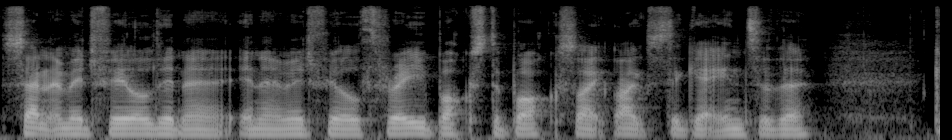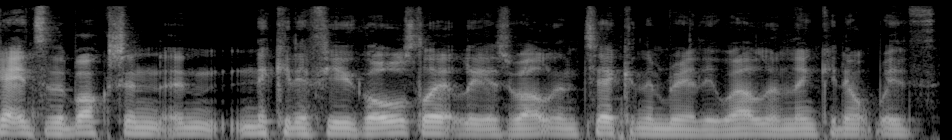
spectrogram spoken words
centre midfield in a in a midfield three, box to box, like likes to get into the get into the box and, and nicking a few goals lately as well, and taking them really well, and linking up with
